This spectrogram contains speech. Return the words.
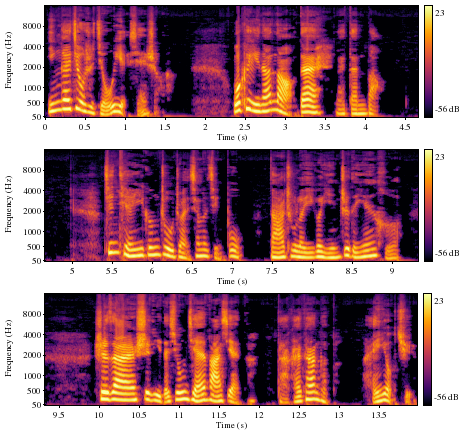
应该就是九野先生了。我可以拿脑袋来担保。金田一耕助转向了颈部，拿出了一个银质的烟盒，是在尸体的胸前发现的。打开看看吧，很有趣。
